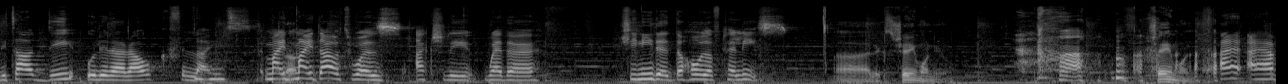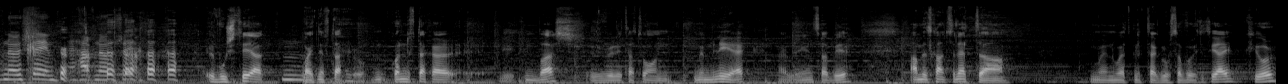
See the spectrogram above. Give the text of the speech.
li tgħaddi u li narawk fil-lives. My, my doubt was actually whether she needed the whole of Clalice. Uh, Alex, shame on you. shame on you. I, I have no shame, I have no shame. Il-vux tijak, bajt niftakru. Kon niftakar eh, li kien bax, ġviri ta' ton mimlijek, għalli jinsa bih. Għamilt kanzunetta minn wet mill-iktar gru savuti tijaj, Cure.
